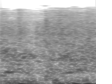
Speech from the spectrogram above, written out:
Shut up!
